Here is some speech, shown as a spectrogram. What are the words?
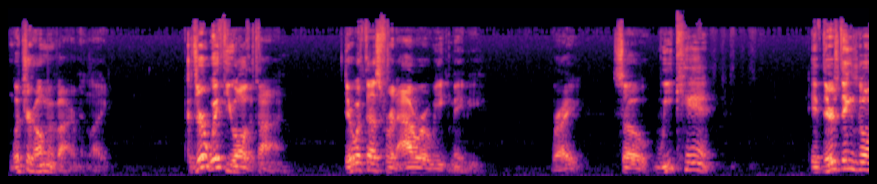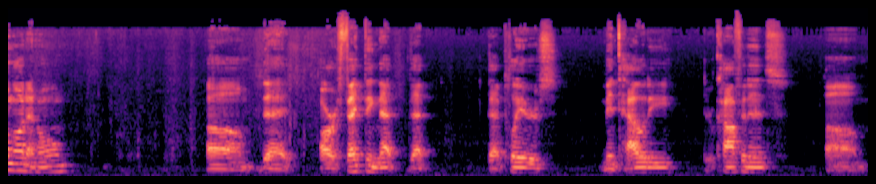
what's your home environment like? Because they're with you all the time. They're with us for an hour a week, maybe, right? So we can't. If there's things going on at home um, that are affecting that that that player's mentality, their confidence, um,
